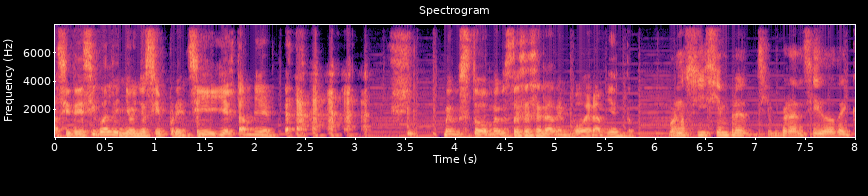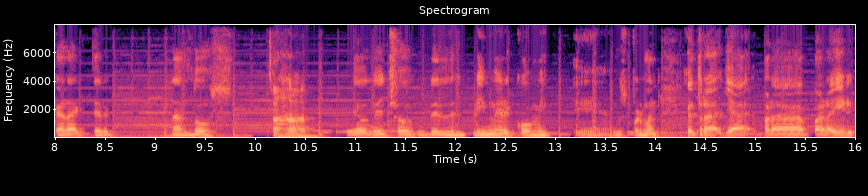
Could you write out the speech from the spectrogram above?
Así de es igual de ñoño siempre. Sí, y él también. me gustó, me gustó esa escena de empoderamiento. bueno, sí, siempre, siempre han sido de carácter las dos. Ajá. Creo, De hecho, desde el primer cómic de Superman. ¿Qué otra? Ya para, para ir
